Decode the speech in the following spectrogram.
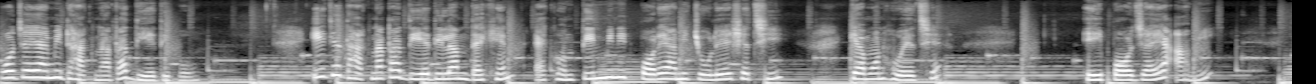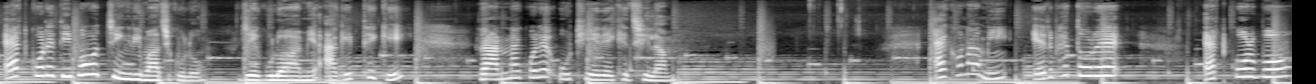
পর্যায়ে আমি ঢাকনাটা দিয়ে দিব। এই যে ঢাকনাটা দিয়ে দিলাম দেখেন, এখন তিন মিনিট পরে আমি চলে এসেছি। কেমন হয়েছে? এই পর্যায়ে আমি অ্যাড করে দিব চিংড়ি মাছগুলো, যেগুলো আমি আগের থেকেই রান্না করে উঠিয়ে রেখেছিলাম। এখন আমি এর ভেতরে অ্যাড করব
